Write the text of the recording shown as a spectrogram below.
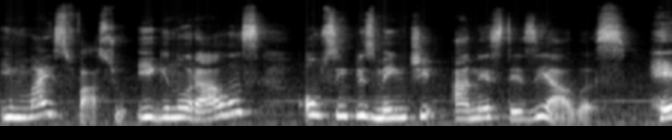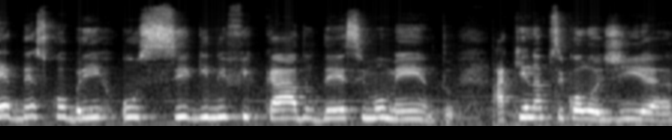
e mais fácil ignorá-las ou simplesmente anestesiá-las redescobrir o significado desse momento. Aqui na psicologia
